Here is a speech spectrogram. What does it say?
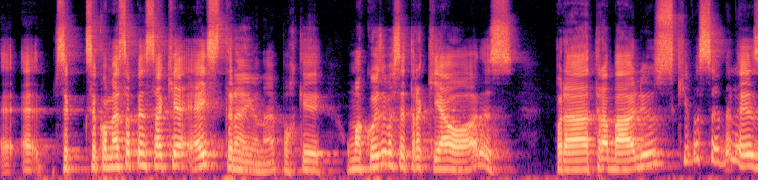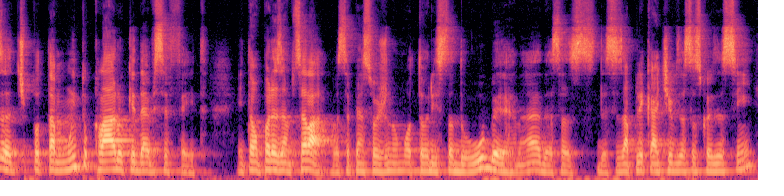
é, é, você, começa a pensar que é, é, estranho, né? Porque uma coisa é você traquear horas para trabalhos que você, beleza, tipo, tá muito claro o que deve ser feito. Então, por exemplo, sei lá, você pensou hoje no motorista do Uber, né? Dessas, desses aplicativos, dessas coisas assim.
